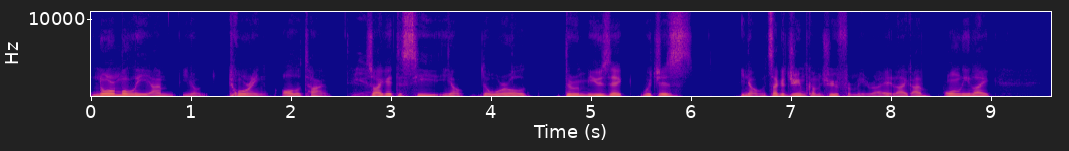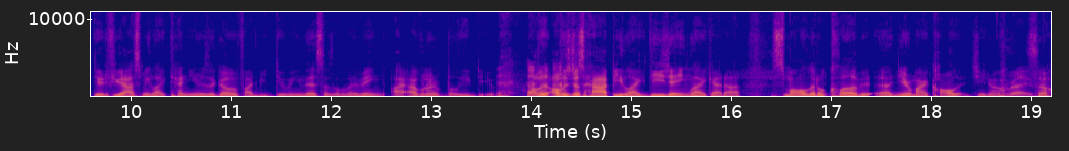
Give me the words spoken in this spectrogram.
normally I'm, you know, touring all the time. Yeah. So I get to see, you know, the world through music, which is, you know, it's like a dream come true for me, right? Like I've only like, dude, if you asked me like 10 years ago if I'd be doing this as a living, I, I wouldn't have believed you. I was, I was just happy like DJing like at a small little club uh, near my college, you know? Right. So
